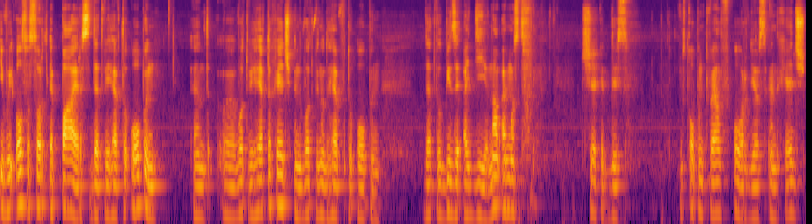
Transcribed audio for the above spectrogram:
if we also sort a pairs that we have to open and uh, what we have to hedge and what we not have to open that will be the idea. Now i must check it this. Must open 12 orders and hedge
